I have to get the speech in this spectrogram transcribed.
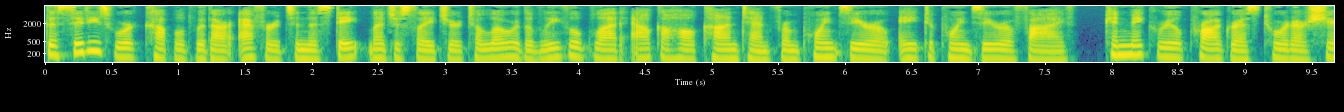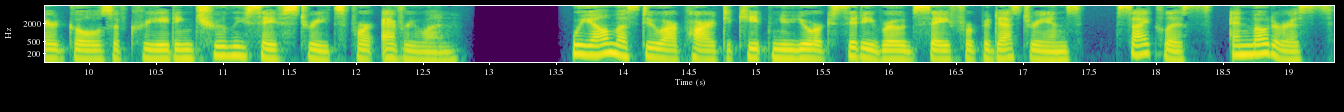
The city's work, coupled with our efforts in the state legislature to lower the legal blood alcohol content from 0.08 to 0.05, can make real progress toward our shared goals of creating truly safe streets for everyone. We all must do our part to keep New York City roads safe for pedestrians, cyclists, and motorists,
